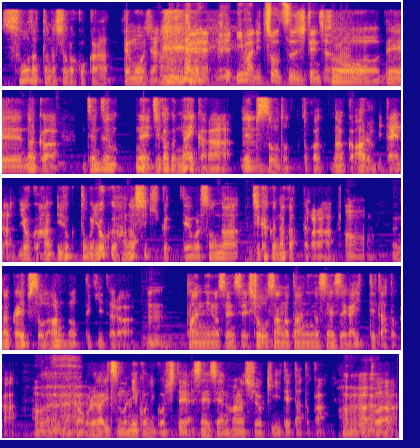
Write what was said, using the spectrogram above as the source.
そうだったんだ、小学校からって思うじゃん。今に超通じてんじゃん。そう。で、なんか、全然ね、自覚ないから、うんエピソードとかなんかあるみたいな、よくは、よく、特によく話聞くって、俺そんな自覚なかったから、ああなんかエピソードあるのって聞いたら、うん。担任の先生、小3の担任の先生が言ってたとか、ななんか俺はいつもニコニコして先生の話を聞いてたとか、あとは、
